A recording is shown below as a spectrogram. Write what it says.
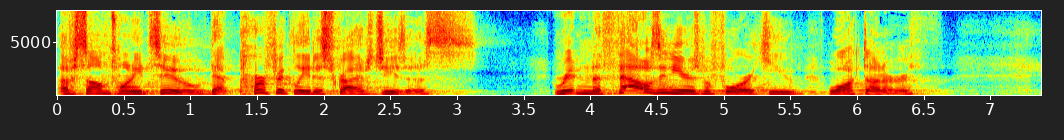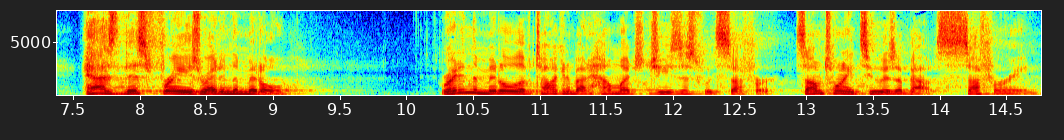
of Psalm 22 that perfectly describes Jesus, written a thousand years before he walked on earth, has this phrase right in the middle, right in the middle of talking about how much Jesus would suffer. Psalm 22 is about suffering,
